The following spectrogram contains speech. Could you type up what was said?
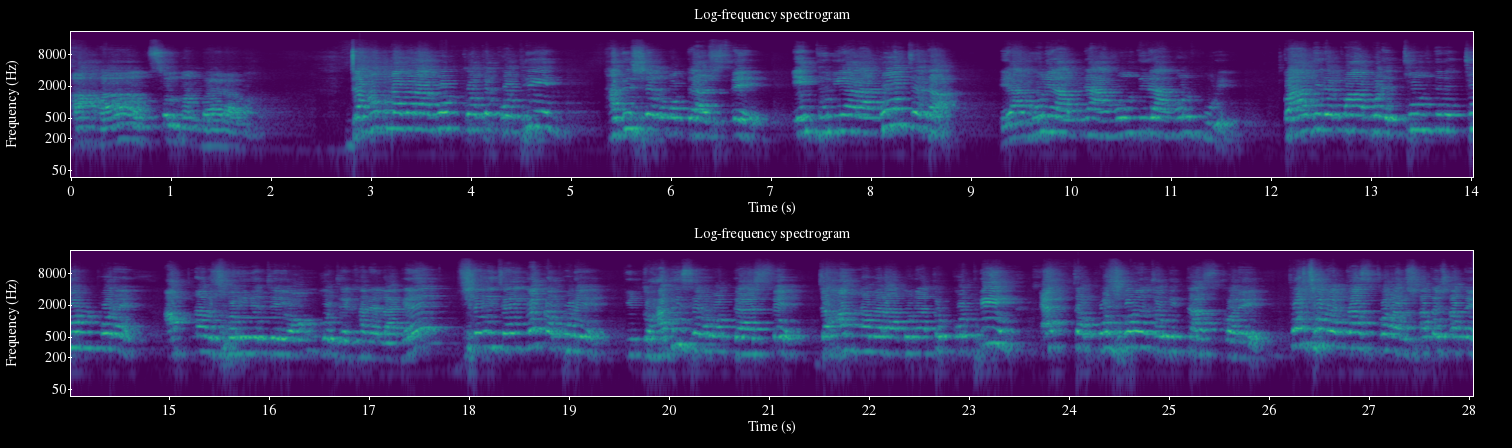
আহা, মুসলমান ভাইরা আমার। জাহান নামের আগুন কত কঠিন হাদিসের মধ্যে আসছে। এই দুনিয়ার আগুন যেটা, এই আগুনে আপনি আঙুল দিলে আঙুল পুড়ে, পা দিলে পা পড়ে, চুল দিলে চুল পড়ে, আপনার শরীরে যে অঙ্গ যেখানে লাগে সেই জায়গাটা পড়ে কিন্তু হাদিসের মধ্যে আসছে, জাহান্নামের আগুন এত কঠিন, একটা পশমে যদি টাচ করে পশমে টাচ করার সাথে সাথে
